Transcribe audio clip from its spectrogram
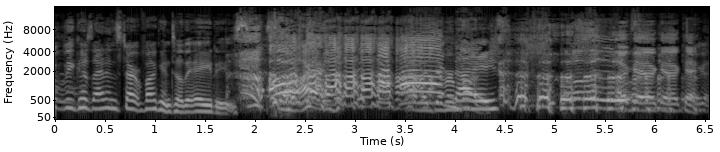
Uh, because I didn't start fucking until the 80s. So Oh, I have a ah, different nice. okay, okay, okay.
